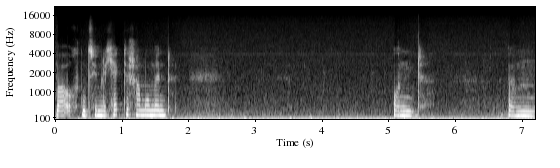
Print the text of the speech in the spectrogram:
War auch ein ziemlich hektischer Moment. Und ähm,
